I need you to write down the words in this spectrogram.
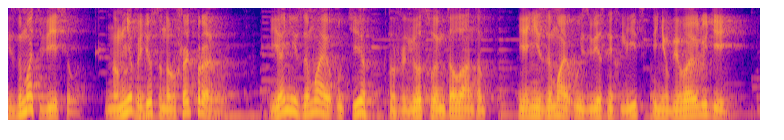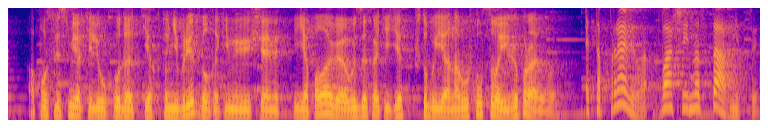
Изымать весело, но мне придется нарушать правила. Я не изымаю у тех, кто живет своим талантом. Я не изымаю у известных лиц и не убиваю людей. А после смерти или ухода тех, кто не брезгал такими вещами, я полагаю, вы захотите, чтобы я нарушил свои же правила. Это правило вашей наставницы.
